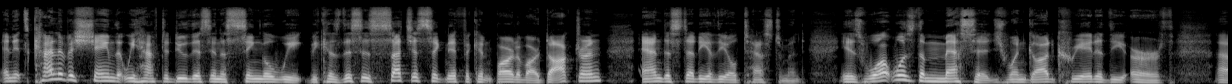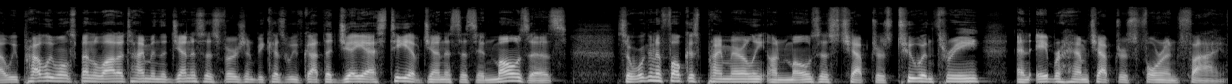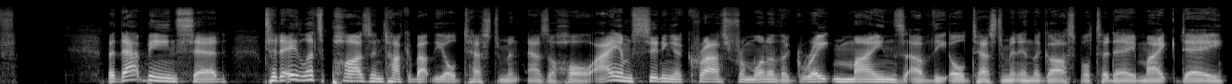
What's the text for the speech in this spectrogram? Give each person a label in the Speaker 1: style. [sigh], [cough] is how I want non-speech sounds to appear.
Speaker 1: And it's kind of a shame that we have to do this in a single week because this is such a significant part of our doctrine and the study of the Old Testament is what was the message when God created the earth? Uh, we probably won't spend a lot of time in the Genesis version because we've got the JST of Genesis in Moses. So we're going to focus primarily on Moses chapters 2 and 3 and Abraham chapters 4 and 5. But that being said, Today, let's pause and talk about the Old Testament as a whole. I am sitting across from one of the great minds of the Old Testament in the gospel today, Mike Day,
